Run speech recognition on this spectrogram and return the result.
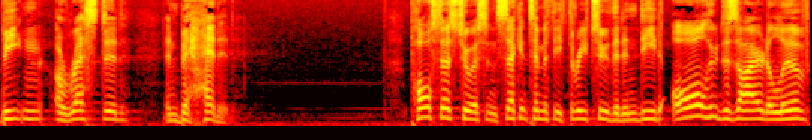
beaten, arrested, and beheaded. Paul says to us in 2 Timothy 3 2 that indeed all who desire to live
